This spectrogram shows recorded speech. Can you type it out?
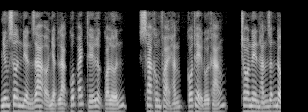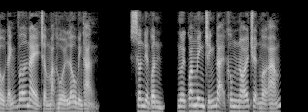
nhưng Sơn Điền ra ở Nhật Lạc quốc ách thế lực quá lớn, xa không phải hắn có thể đối kháng, cho nên hắn dẫn đầu đánh vỡ này trầm mặc hồi lâu bình thản. Sơn Điền quân, người quang minh chính đại không nói chuyện mờ ám,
